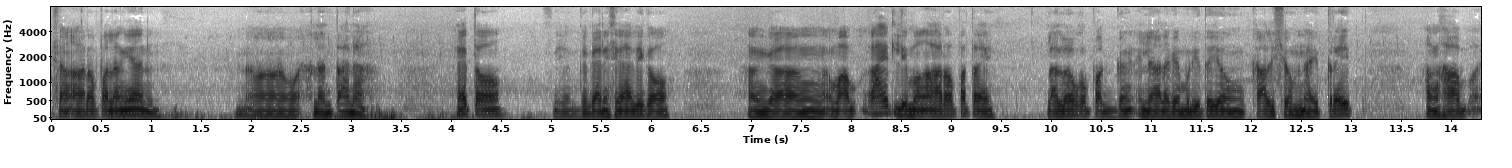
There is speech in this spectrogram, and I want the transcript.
Isang araw pa lang yan na lanta na. Eto gagaling sinabi ko hanggang kahit limang araw pa to eh. Lalo kapag ilalagay mo dito yung calcium nitrate ang hab-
